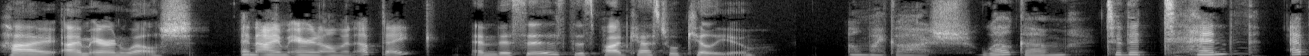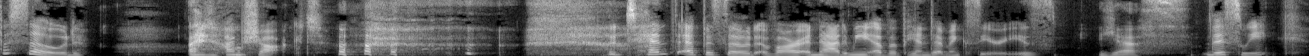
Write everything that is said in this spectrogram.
Hi, I'm Erin Welsh. And I'm Erin Allman Updike. And this is This Podcast Will Kill You. Oh my gosh. Welcome to the 10th episode. I am shocked. the 10th episode of our Anatomy of a Pandemic series. Yes. This week,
